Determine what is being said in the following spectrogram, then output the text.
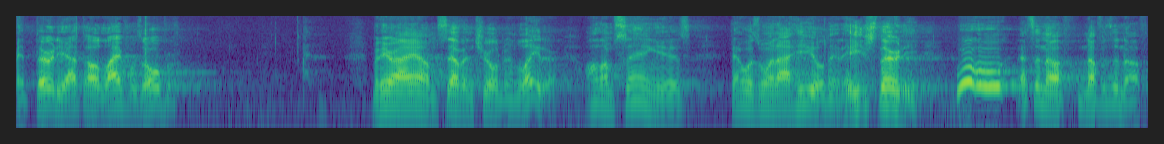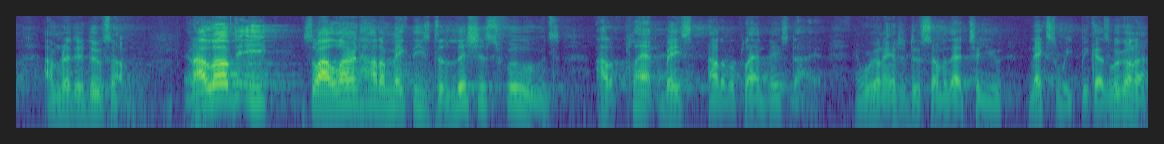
At 30, I thought life was over. But here I am, seven children later. All I'm saying is, that was when I healed at age 30. Woohoo! That's enough. Enough is enough. I'm ready to do something. And I love to eat, so I learned how to make these delicious foods out of plant-based, out of a plant-based diet. And we're going to introduce some of that to you next week because we're going to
